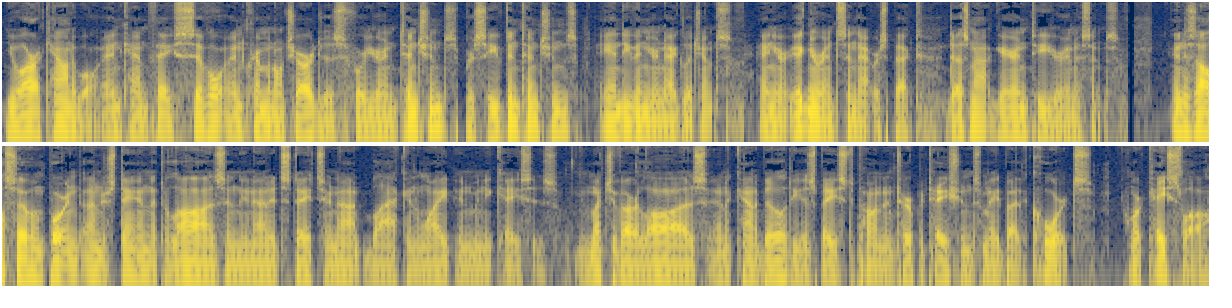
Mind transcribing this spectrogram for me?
you are accountable and can face civil and criminal charges for your intentions, perceived intentions, and even your negligence. And your ignorance in that respect does not guarantee your innocence. It is also important to understand that the laws in the United States are not black and white in many cases. Much of our laws and accountability is based upon interpretations made by the courts, or case law.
